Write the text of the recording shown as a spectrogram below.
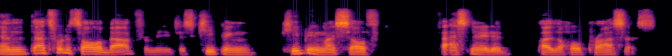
And that's what it's all about for me just keeping keeping myself fascinated by the whole process.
